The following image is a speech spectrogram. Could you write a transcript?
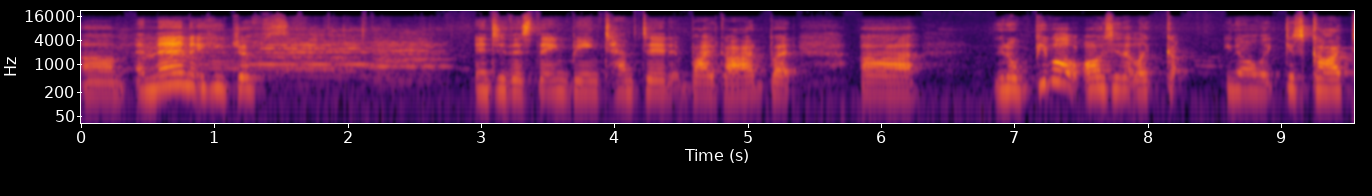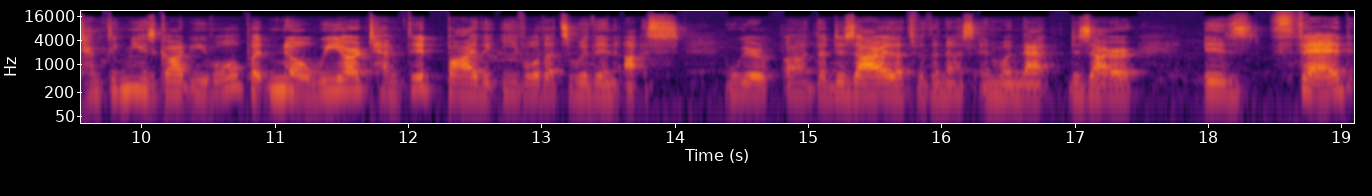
um, and then he just into this thing being tempted by god but uh, you know people always say that like you know like is god tempting me? Is god evil? But no we are tempted by the evil that's within us. We're uh, the desire that's within us. And when that desire is fed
